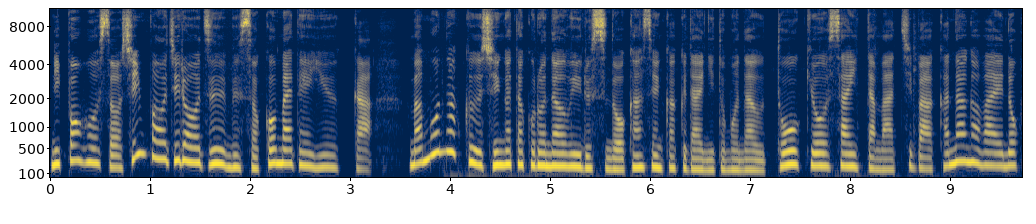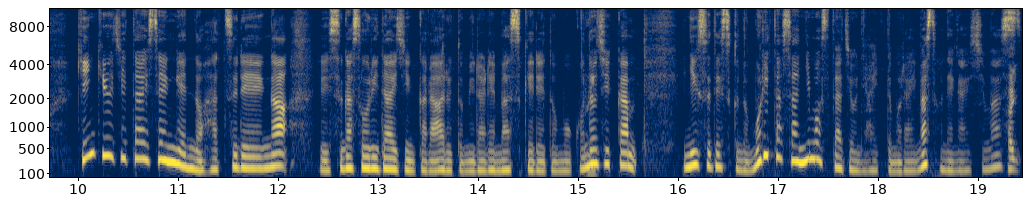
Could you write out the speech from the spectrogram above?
日本放送辛坊治郎ズームそこまで言うか。まもなく新型コロナウイルスの感染拡大に伴う東京、埼玉、千葉、神奈川への緊急事態宣言の発令が、えー、菅総理大臣からあるとみられますけれども、この時間、はい、ニュースデスクの森田さんにもスタジオに入ってもらいます。お願いします。はい、よ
